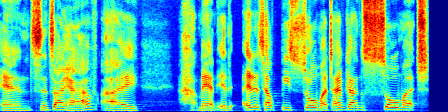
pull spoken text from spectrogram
And since I have, I, man, it it has helped me so much. I've gotten so much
